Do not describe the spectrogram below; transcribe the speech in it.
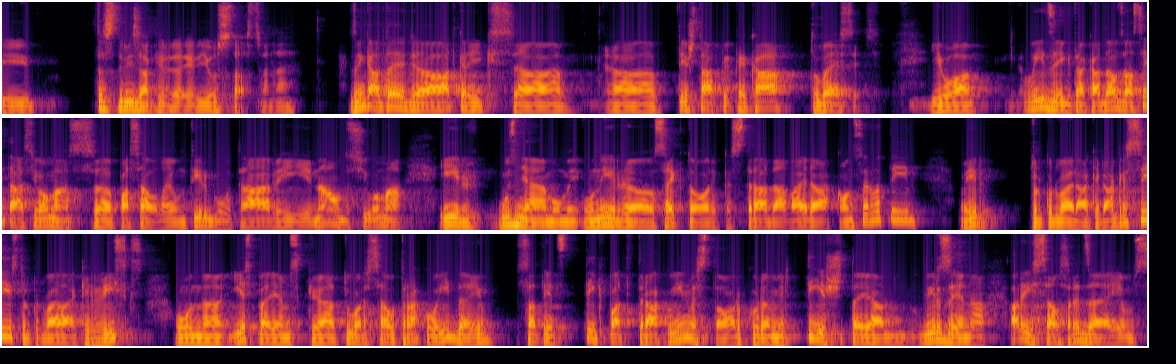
Tas drīzāk ir, ir jūsu stāsts, vai ne? Ziniet, kā te ir atkarīgs tieši tā, pie, pie kā tu vērsies. Jo līdzīgi kā daudzās citās jomās pasaulē un tirgū, tā arī naudas jomā ir uzņēmumi un ir sektori, kas strādā vairāk konservatīvi, ir tur, kur vairāk ir agresijas, tur, kur vairāk ir risks. Un iespējams, ka tu ar savu trako ideju satiec tikpat traku investoru, kuram ir tieši tajā virzienā arī savs redzējums,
